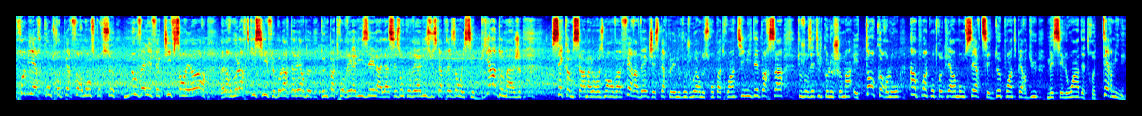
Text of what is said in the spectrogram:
Première contre-performance pour ce nouvel effectif sans et or. Alors Bollard qui siffle, Bollard a l'air de, ne pas trop réaliser la, la saison qu'on réalise jusqu'à présent et c'est bien dommage. C'est comme ça, malheureusement, on va faire avec. J'espère que les nouveaux joueurs ne seront pas trop intimidés par ça. Toujours est-il que le chemin est encore long. Un point contre Clermont, certes, c'est deux points perdus, mais c'est loin d'être terminé.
